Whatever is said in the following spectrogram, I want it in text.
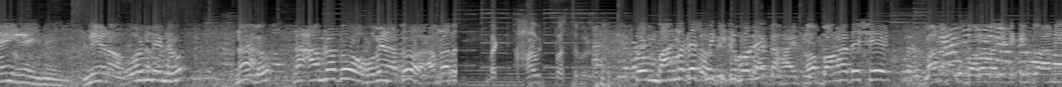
নেই নেই নেই। নিয়ে নাও ওর নিয়ে নাও না না আমরা তো হবে না তো। আমরা তো বাট হাউ ইট পসিবল তো বাংলাদেশ নিয়ে কিছু বলে বাংলাদেশে মানুষ খুব ভালো লাগেছে কিন্তু আমি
